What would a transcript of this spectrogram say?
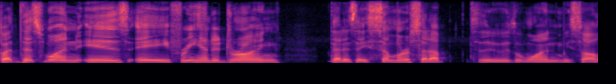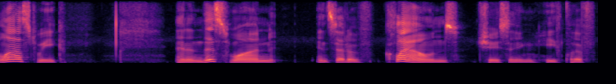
But this one is a free-handed drawing that is a similar setup to the one we saw last week. And in this one, instead of clowns chasing Heathcliff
